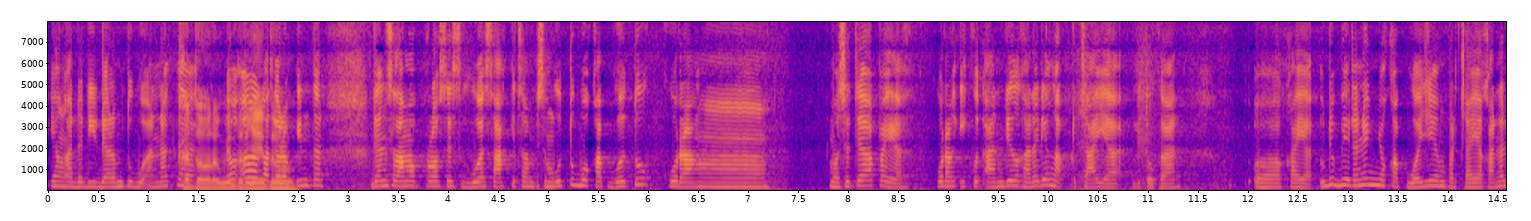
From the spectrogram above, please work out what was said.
yang ada di dalam tubuh anaknya. Kata orang eh, pintarnya kata itu. orang pintar dan selama proses gua sakit sampai sembuh tuh bokap gua tuh kurang maksudnya apa ya kurang ikut andil karena dia nggak percaya gitu kan Eh, kayak udah biarin aja nyokap gue aja yang percaya karena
